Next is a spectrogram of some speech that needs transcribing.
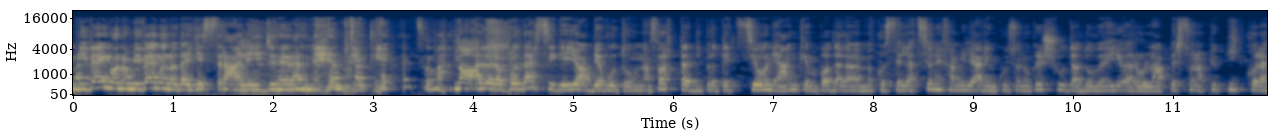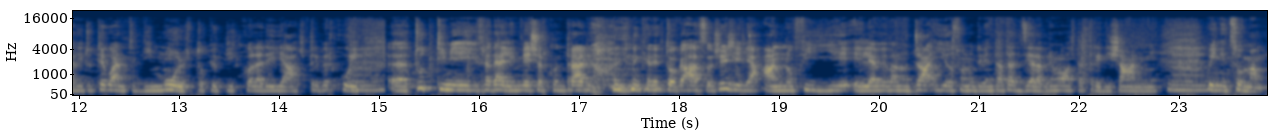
mi vengono, mi vengono dagli estranei generalmente. Che, insomma, no, allora può darsi che io abbia avuto una sorta di protezione anche un po' dalla costellazione familiare in cui sono cresciuta, dove io ero la persona più piccola di tutte quante, di molto più piccola degli altri, per cui Mm. eh, tutti i miei fratelli invece al contrario che nel tuo caso Cecilia hanno figli e li avevano già, io sono diventata zia la prima volta a 13 anni. Mm. Quindi insomma,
